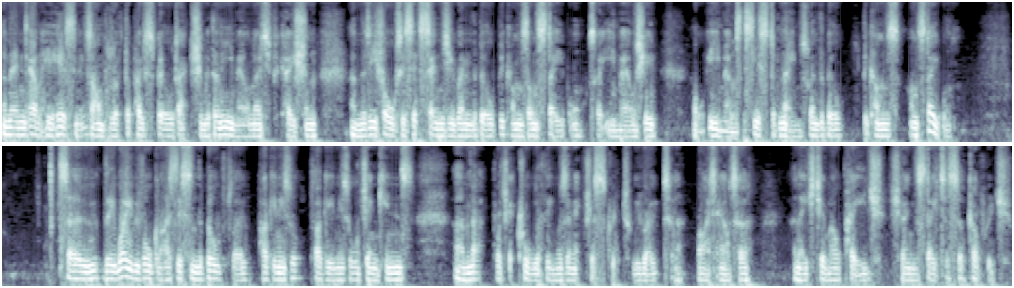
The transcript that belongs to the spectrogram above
And then down here, here's an example of the post-build action with an email notification. And the default is it sends you when the build becomes unstable. So it emails you, or emails this list of names when the build becomes unstable. So the way we've organized this and the build flow plugin is, plugin is all Jenkins. Um, that project crawler thing was an extra script we wrote to write out a, an HTML page showing the status of coverage.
